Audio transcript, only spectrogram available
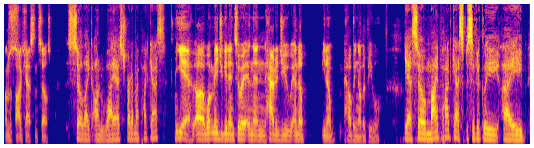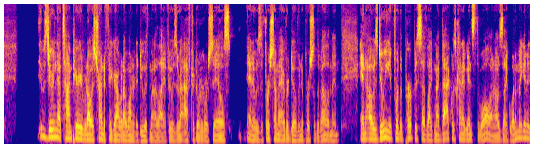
on the podcast themselves? So like on why i started my podcast Yeah. Uh, what made you get into it, and then how did you end up, you know, helping other people? Yeah, so my podcast specifically, I it was during that time period when I was trying to figure out what I wanted to do with my life. It was after door to door sales, and it was the first time I ever dove into personal development. And I was doing it for the purpose of like my back was kind of against the wall, and I was like, "What am I gonna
